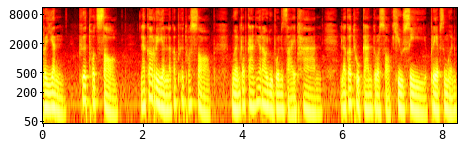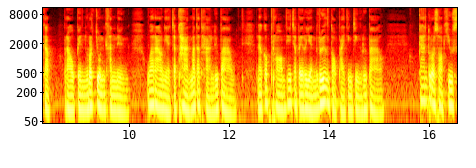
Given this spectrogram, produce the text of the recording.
เรียนเพื่อทดสอบ แล้วก็เรียนแล้วก็เพื่อทดสอบ เหมือนกับการที่เราอยู่บนสายพาน แล้วก็ถูกการตรวจสอบ QC เปรียบเสมือนกับเราเป็นรถยนต์คันหนึ่ง ว่าเราเนี่ยจะผ่านมาตรฐานหรือเปล่า แล้วก็พร้อมที่จะไปเรียนเรื่องต่อไปจริง ๆ หรือเปล่า การตรวจสอบ QC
